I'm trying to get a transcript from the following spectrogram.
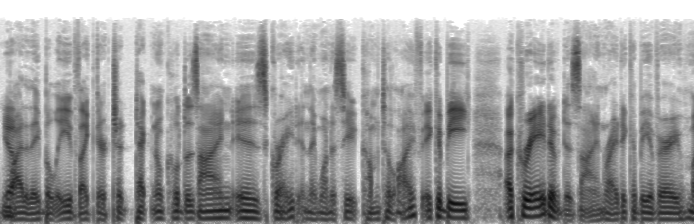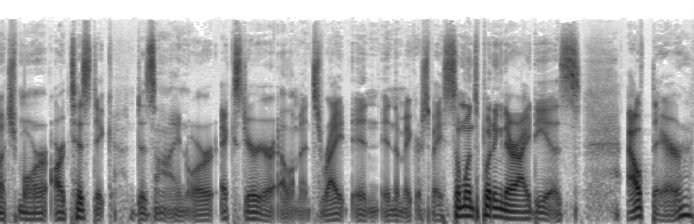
Yeah. Why do they believe like their t- technical design is great and they want to see it come to life? It could be a creative design, right? It could be a very much more artistic design or exterior elements, right? In in the makerspace, someone's putting their ideas out there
